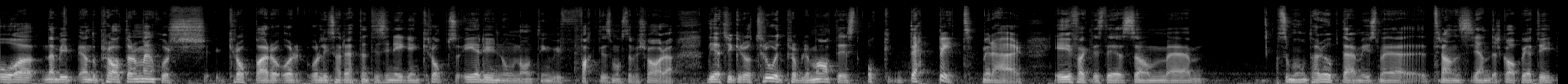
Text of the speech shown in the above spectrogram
Och när vi ändå pratar om människors kroppar och, och liksom rätten till sin egen kropp så är det ju nog någonting vi faktiskt måste försvara. Det jag tycker är otroligt problematiskt och deppigt med det här är ju faktiskt det som, eh, som hon tar upp där med just med transgenderskap. Att vi,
